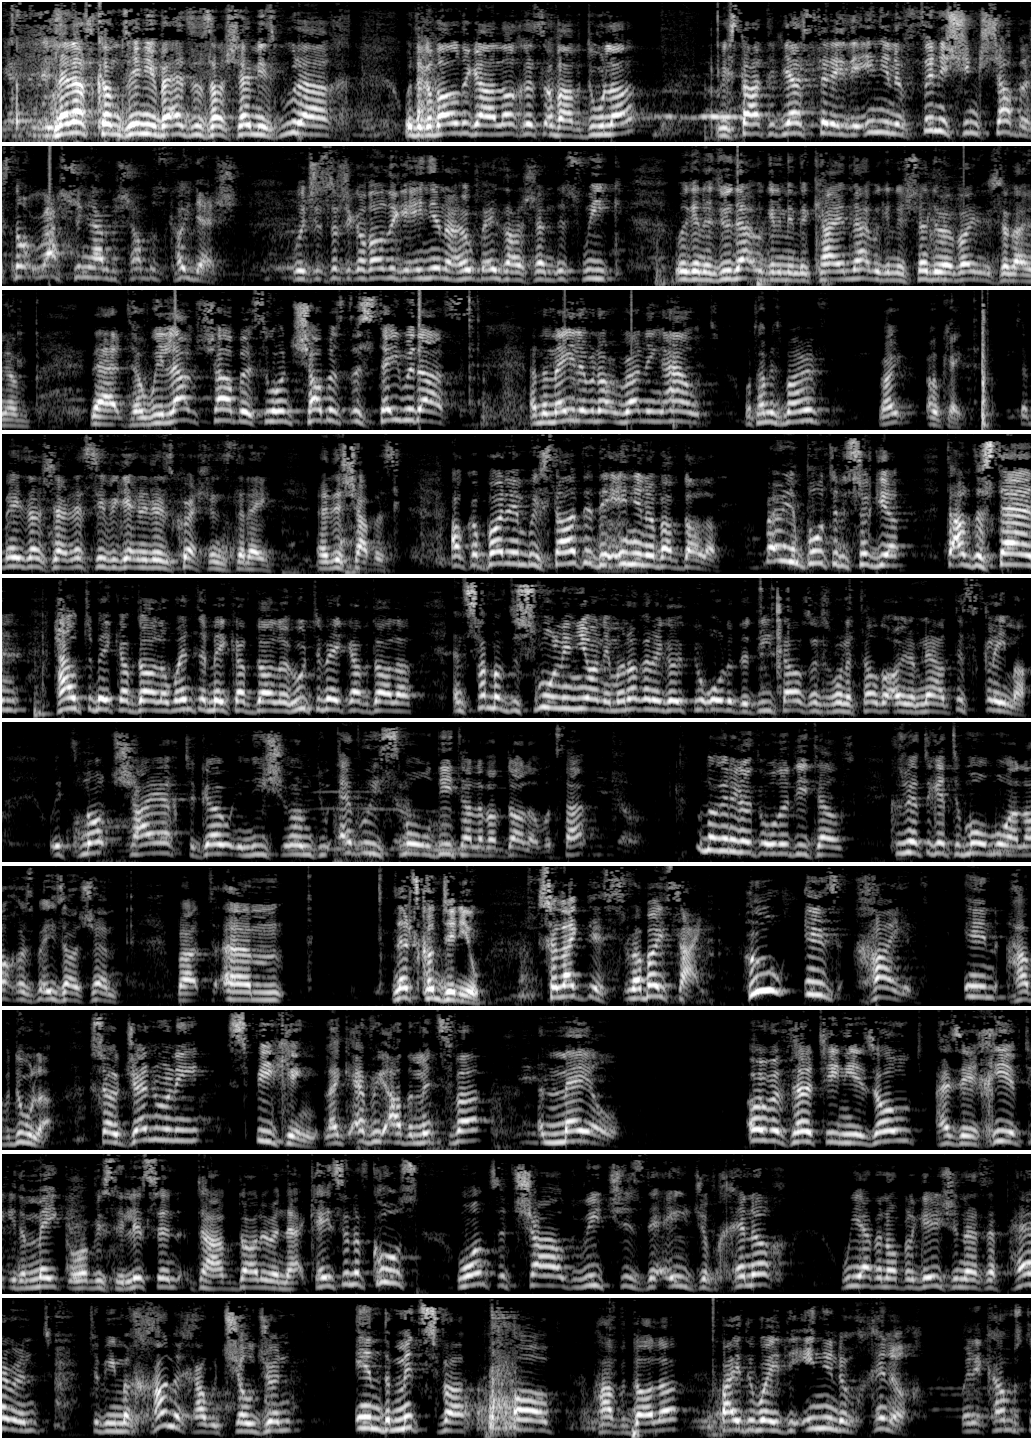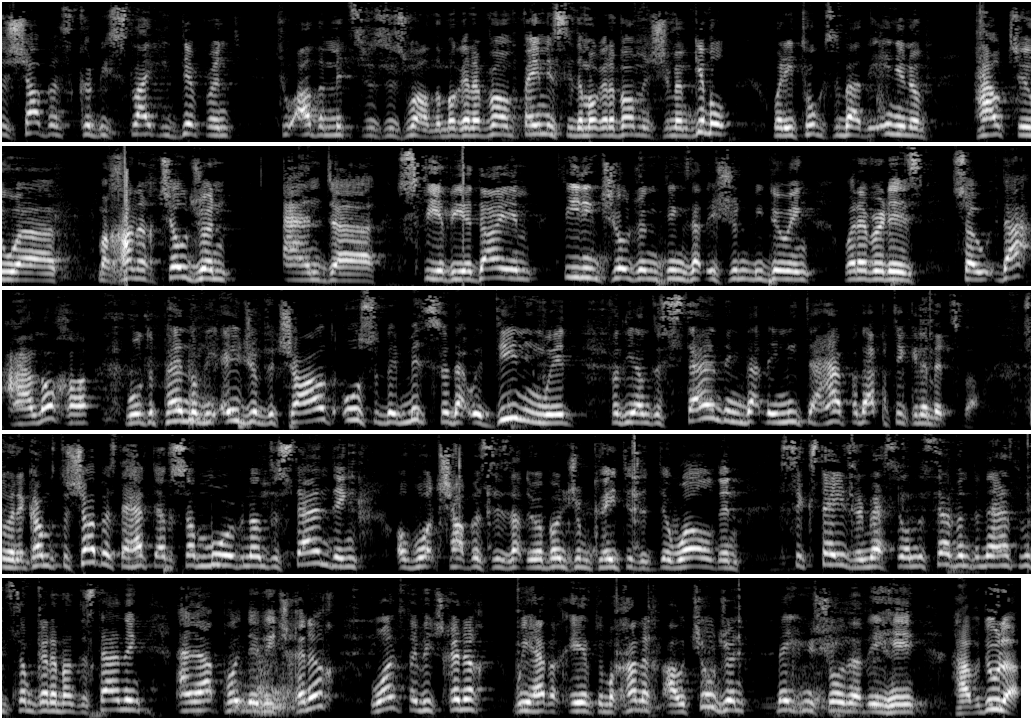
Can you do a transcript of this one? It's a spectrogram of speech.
Let us continue Be'ezus Hashem Yisburach with the Gabaldiga Halachas of Avdullah. We started yesterday the Indian of finishing Shabbos, not rushing out of Shabbos Kodesh, which is such a Gabaldiga Indian. I hope Be'ez Hashem this week we're going to do that. We're going to be Mekayim that. We're going to show the Rabbi Yisraelim that uh, we love Shabbos. We want Shabbos to stay with us. And the Mela we're not running out. What time is Mariv? Right? Okay. So Be'ez Hashem, let's see if we get any of those questions today, uh, this Shabbos. Al Kaponim, we started the Indian of Avdullah. Very important sugya to understand how to make Avdallah, when to make Avdallah, who to make Avdallah, and some of the small inyanim. We're not going to go through all of the details. I just want to tell the item now. Disclaimer. It's not shaykh to go in these shurim to every small detail of Avdallah. What's that? We're not going to go through all the details because we have to get to more and more halachas Be'ez Hashem. But um, let's continue. So like this, Rabbi Sai, who is chayiv in Havdullah? So generally speaking, like every other mitzvah, a male over 13 years old has a chiyuv to either make or obviously listen to Havdalah in that case. And of course, once a child reaches the age of chinuch, we have an obligation as a parent to be mechanech our children in the mitzvah of Havdalah. By the way, the Indian of chinuch, when it comes to Shabbos, could be slightly different to other mitzvahs as well. The Magen Avraham, famously the Magen Avraham and Shemem Gimel, when he talks about the Indian of how to uh, mechanech children, and uh, sphere biyadayim, feeding children things that they shouldn't be doing, whatever it is. So that halacha will depend on the age of the child, also the mitzvah that we're dealing with for the understanding that they need to have for that particular mitzvah. So when it comes to Shabbos, they have to have some more of an understanding of what Shabbos is, that the Rabban created the world in six days and rested on the seventh, and there has to be some kind of understanding, and at that point they reach chinuch. Once they reach chinuch, we have a chiyuv to mechanech our children, making sure that they hear Havdullah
